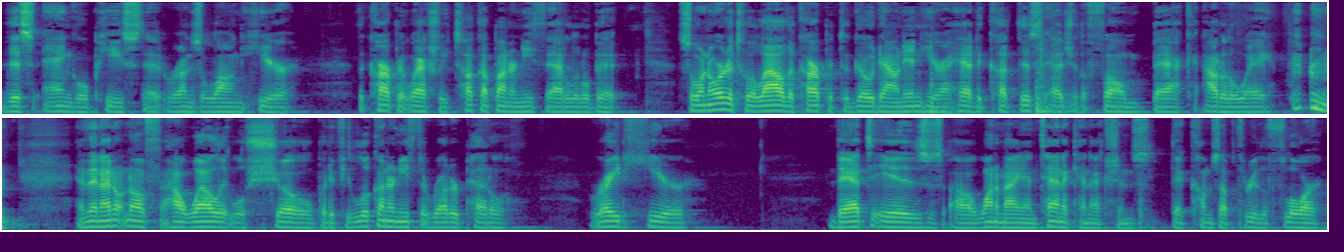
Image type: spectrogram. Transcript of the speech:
this angle piece that runs along here. The carpet will actually tuck up underneath that a little bit. So in order to allow the carpet to go down in here, I had to cut this edge of the foam back out of the way. and then I don't know if, how well it will show, but if you look underneath the rudder pedal, right here, that is uh, one of my antenna connections that comes up through the floor.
